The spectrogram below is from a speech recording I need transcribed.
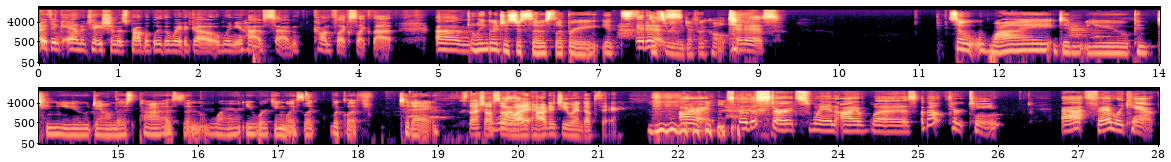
I think annotation is probably the way to go when you have some conflicts like that. Um, Language is just so slippery. It's It it's really difficult. it is. So why didn't you continue down this path, and why aren't you working with like Wycliffe today? Slash also, Well- why? How did you end up there? All right. So this starts when I was about 13 at family camp.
